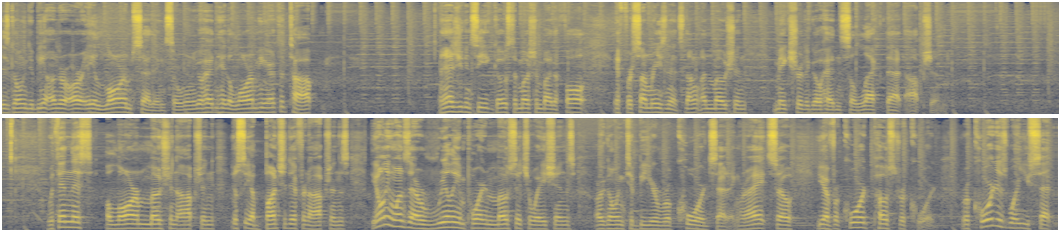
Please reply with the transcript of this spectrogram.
is going to be under our alarm settings. So we're going to go ahead and hit alarm here at the top. And as you can see, it goes to motion by default. If for some reason it's not on motion, make sure to go ahead and select that option. Within this alarm motion option, you'll see a bunch of different options. The only ones that are really important in most situations are going to be your record setting, right? So you have record, post record. Record is where you set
